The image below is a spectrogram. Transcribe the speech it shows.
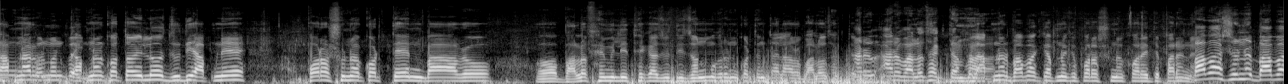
আপনার। আপনার কথা হইল যদি আপনি পড়াশোনা করতেন বা আরও ও, ভালো ফ্যামিলি থেকে যদি জন্মগ্রহণ করতেন তাহলে আরও ভালো থাকতেন আরও আরও ভালো থাকতাম হ্যাঁ। আপনার বাবা কি আপনাকে পড়াশোনা করাইতে পারে না? বাবা শুনে বাবা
